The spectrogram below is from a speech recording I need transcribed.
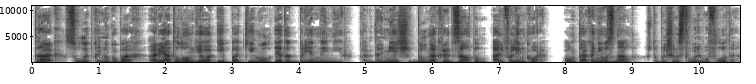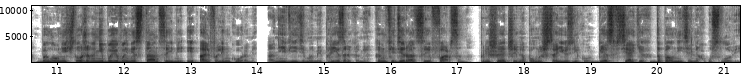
Так, с улыбкой на губах, Ариат Лонгио и покинул этот бренный мир, когда меч был накрыт залпом альфа-линкора. Он так и не узнал, что большинство его флота было уничтожено не боевыми станциями и альфа-линкорами, а невидимыми призраками конфедерации Фарсон, пришедшей на помощь союзнику без всяких дополнительных условий.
